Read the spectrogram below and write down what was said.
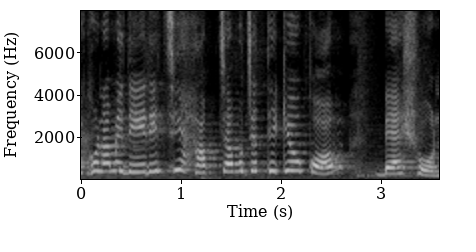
এখন আমি দিয়ে দিচ্ছি হাফ চামচের থেকেও কম বেসন।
